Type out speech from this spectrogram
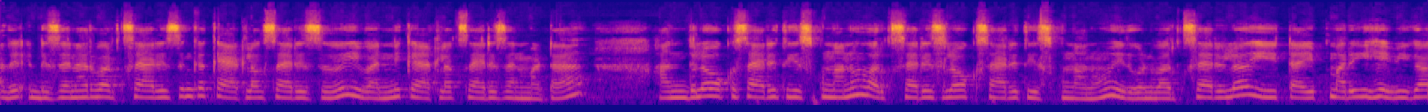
అదే డిజైనర్ వర్క్ శారీస్ ఇంకా క్యాటలాగ్ శారీస్ ఇవన్నీ క్యాటలాగ్ శారీస్ అనమాట అందులో ఒక శారీ తీసుకున్నాను వర్క్ శారీస్లో ఒక శారీ తీసుకున్నాను. ఇదిగోండి వర్క్ శారీలో ఈ టైప్ మరీ హెవీగా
